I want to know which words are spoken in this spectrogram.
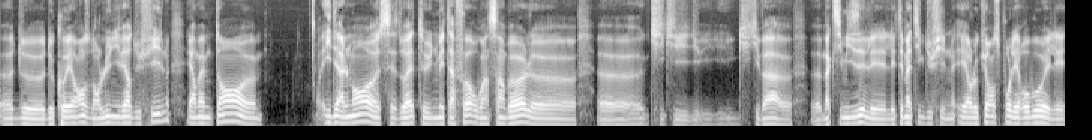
de cohérence dans l'univers du film, et en même temps. Idéalement, euh, ça doit être une métaphore ou un symbole euh, euh, qui, va maximiser les, thématiques du film. Et en l'occurrence, pour les robots et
